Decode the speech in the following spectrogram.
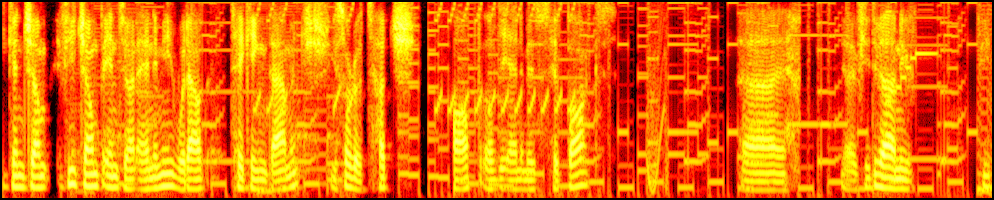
you can jump if you jump into an enemy without taking damage, you sort of touch top of the enemy's hitbox. Uh, yeah, if you do that, you, if, you,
